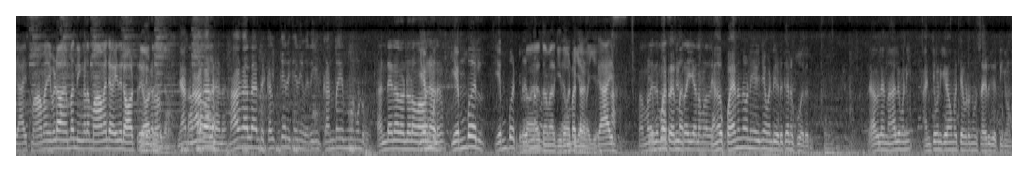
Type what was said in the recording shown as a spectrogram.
ഗായ്സ് മാമൻ ഇവിടെ ആകുമ്പോ നിങ്ങളെ മാമന്റെ കയ്യിൽ നിന്ന് ലോട്ടറി എടുക്കണം. ഞാൻ നാഗാലാൻഡ് കണ്ടെയ്നർ കൊണ്ടുപോകും കണ്ടെയ്നർ കൊണ്ടുപോണ മാമനാണ് എൺപത് എൺപത് ഗായ്സ് നമ്മളിത് ട്രൈ നമ്മളത് ഞങ്ങൾ പതിനൊന്ന് മണി കഴിഞ്ഞ വണ്ടി എടുക്കാൻ ഒക്കുമായിരുന്നു രാവിലെ നാല് മണി അഞ്ച് മണിക്കാകുമ്പോൾ എവിടെ സൈഡ് കെട്ടിക്കണം.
